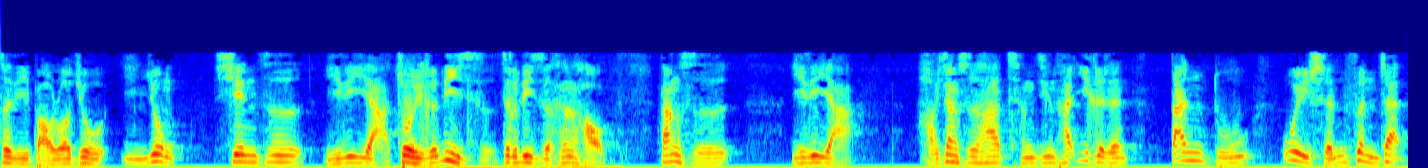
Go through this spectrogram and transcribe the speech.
这里保罗就引用先知以利亚做一个例子，这个例子很好。当时以利亚好像是他曾经他一个人单独为神奋战，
